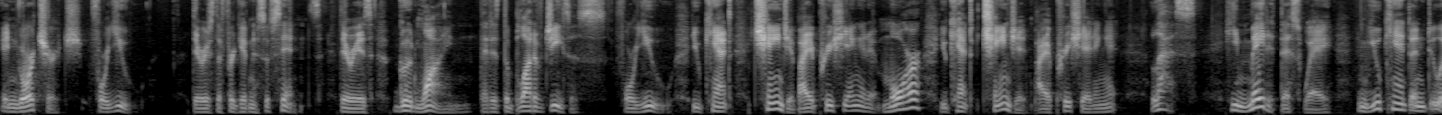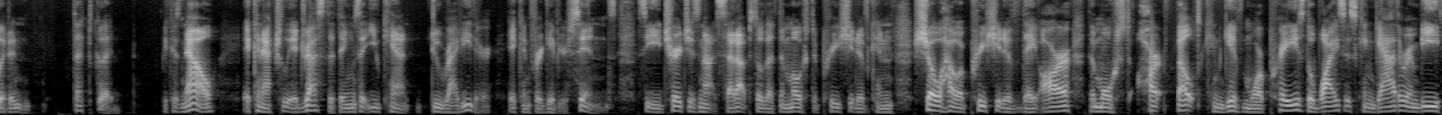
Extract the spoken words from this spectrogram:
in your church for you, there is the forgiveness of sins. There is good wine, that is the blood of Jesus for you. You can't change it by appreciating it more. You can't change it by appreciating it less. He made it this way, and you can't undo it, and that's good because now it can actually address the things that you can't do right either. It can forgive your sins. See, church is not set up so that the most appreciative can show how appreciative they are, the most heartfelt can give more praise, the wisest can gather and be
